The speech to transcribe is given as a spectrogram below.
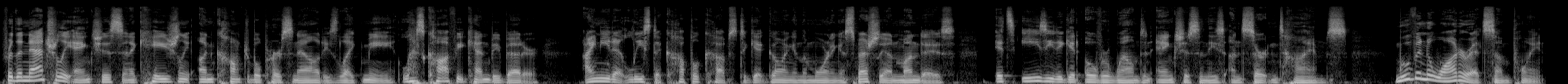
For the naturally anxious and occasionally uncomfortable personalities like me, less coffee can be better. I need at least a couple cups to get going in the morning, especially on Mondays. It's easy to get overwhelmed and anxious in these uncertain times. Move into water at some point,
